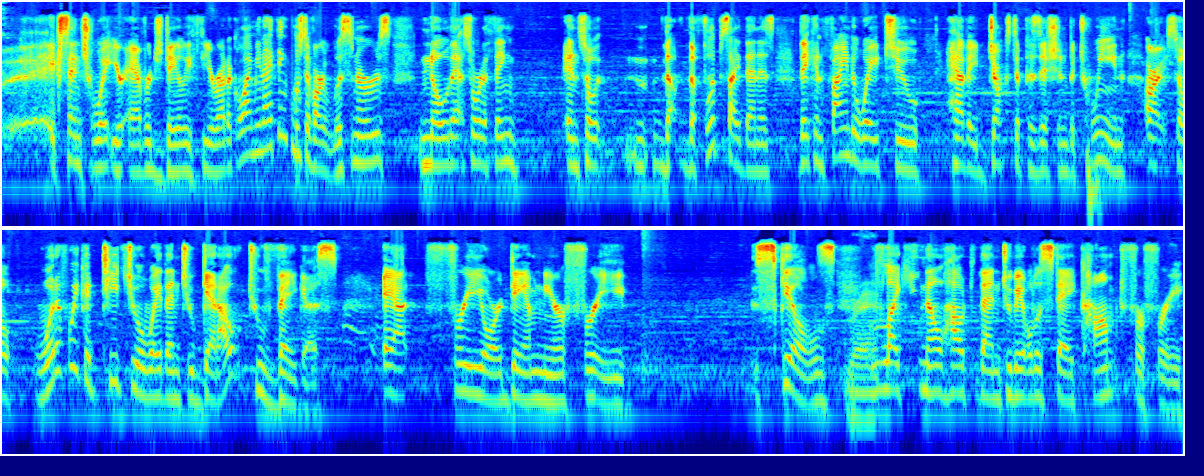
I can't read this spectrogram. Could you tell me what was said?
uh, accentuate your average daily theoretical. I mean, I think most of our listeners know that sort of thing. And so the, the flip side then is they can find a way to have a juxtaposition between, all right, so what if we could teach you a way then to get out to Vegas at free or damn near free skills Right. like you know how to then to be able to stay comped for free.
